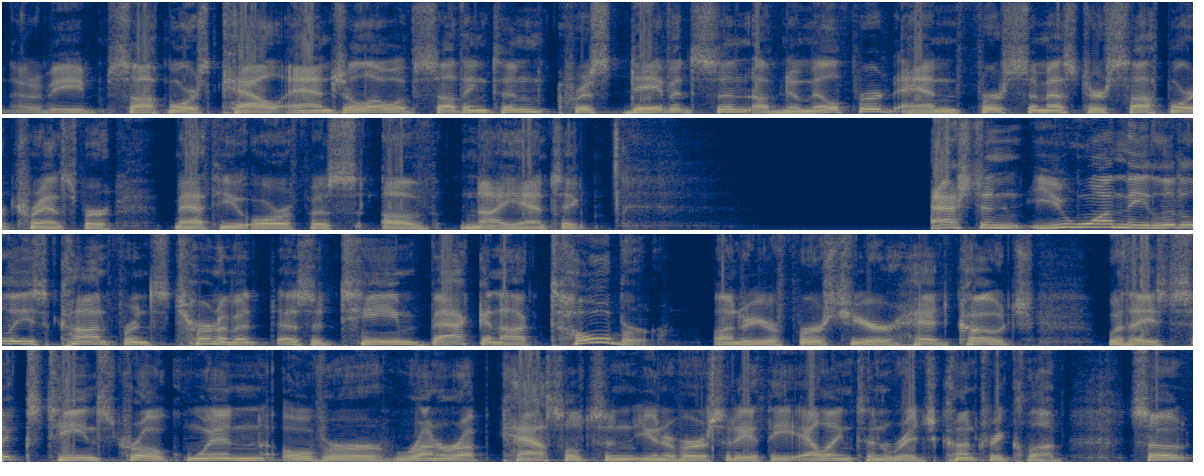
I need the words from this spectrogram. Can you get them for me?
That would be sophomores Cal Angelo of Southington, Chris Davidson of New Milford, and first semester sophomore transfer Matthew Orifice of Niantic. Ashton, you won the Little East Conference tournament as a team back in October under your first year head coach with a 16 stroke win over runner up Castleton University at the Ellington Ridge Country Club. So,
